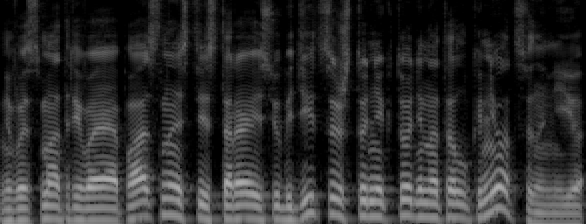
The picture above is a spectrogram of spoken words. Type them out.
высматривая опасность и стараясь убедиться, что никто не натолкнется на нее,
